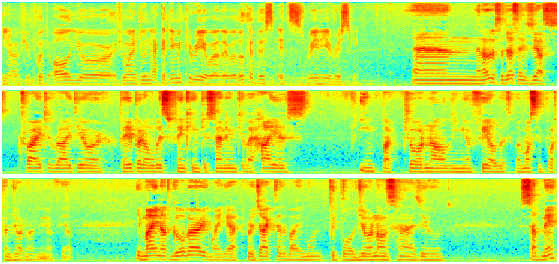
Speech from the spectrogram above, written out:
you know, if you put all your, if you want to do an academic career where they will look at this, it's really risky. And another suggestion is yes, try to write your paper always thinking to sending to the highest impact journal in your field, the most important journal in your field. It might not go there, you might get rejected by multiple journals as you submit,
